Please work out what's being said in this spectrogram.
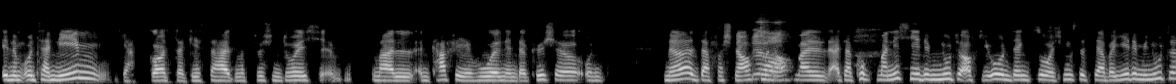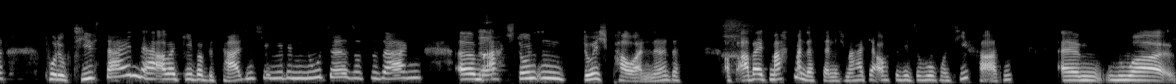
in einem Unternehmen, ja Gott, da gehst du halt mal zwischendurch äh, mal einen Kaffee holen in der Küche und ne, da verschnauft ja. man auch mal, da guckt man nicht jede Minute auf die Uhr und denkt so, ich muss jetzt ja aber jede Minute produktiv sein. Der Arbeitgeber bezahlt nicht in jede Minute sozusagen. Ähm, ja. Acht Stunden durchpowern. Ne? Das, auf Arbeit macht man das ja nicht. Man hat ja auch so diese Hoch- und Tiefphasen. Ähm, nur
